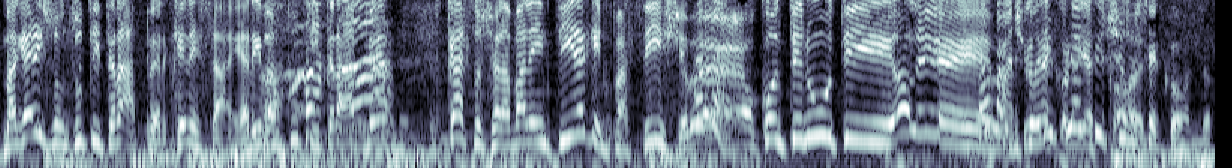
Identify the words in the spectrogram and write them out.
Magari sono tutti trapper, che ne sai? Arrivano tutti trapper. Cazzo, c'è la Valentina che impazzisce. Beh, ho contenuti. Ale, Ma Marco, riflettici un ascolti. secondo.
